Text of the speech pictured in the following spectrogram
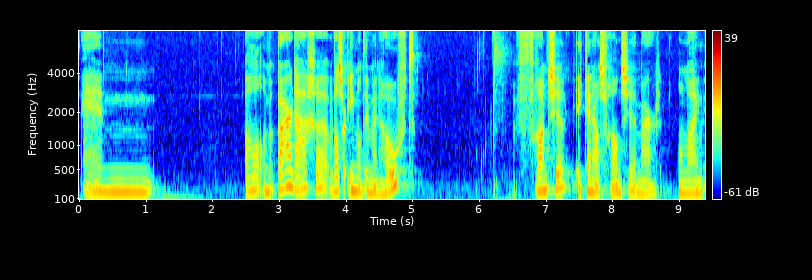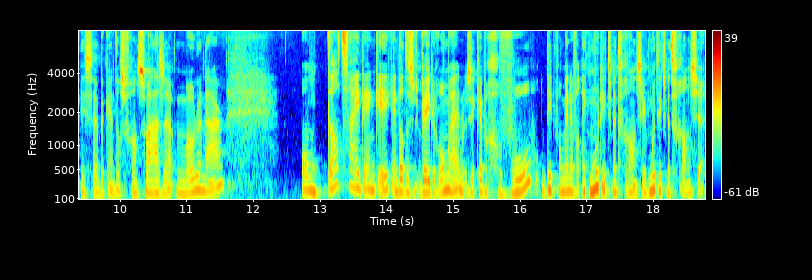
En al een paar dagen was er iemand in mijn hoofd. Fransje, ik ken haar als Fransje, maar online is ze bekend als Françoise Molenaar. Omdat zij, denk ik, en dat is wederom, hè, dus ik heb een gevoel diep van binnen van ik moet iets met Fransje, ik moet iets met Fransje.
